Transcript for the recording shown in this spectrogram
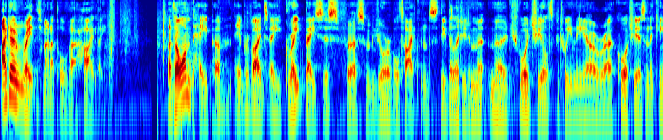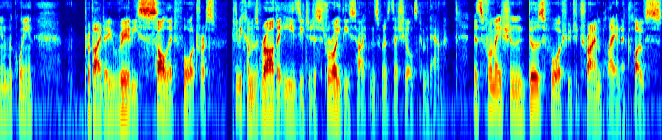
I don't rate this maniple that highly. Although on paper it provides a great basis for some durable titans, the ability to merge void shields between the uh, courtiers and the king and the queen provide a really solid fortress. It becomes rather easy to destroy these titans once their shields come down. This formation does force you to try and play in a close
